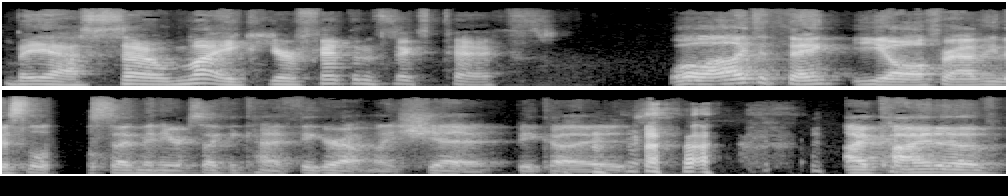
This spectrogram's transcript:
but yeah, so Mike, your fifth and sixth picks. Well, I like to thank you all for having this little segment here so I can kind of figure out my shit because I kind of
